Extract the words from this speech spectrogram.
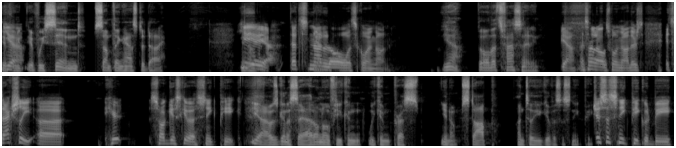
If, Yeah. we, if we sinned, something has to die. Yeah yeah yeah that's not Yeah. at all what's going on Yeah. Well, that's fascinating. Yeah, that's not all that's going on. There's it's actually uh here so I'll just give a sneak peek. Yeah. I was going to say, I don't know if you can, we can press, you know, stop until you give us a sneak peek. Just a sneak peek would be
